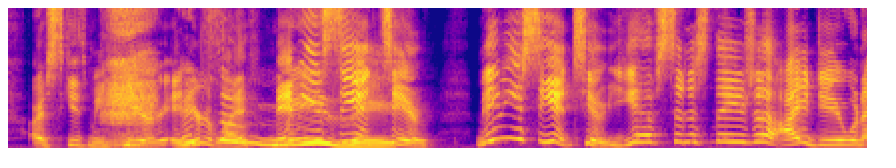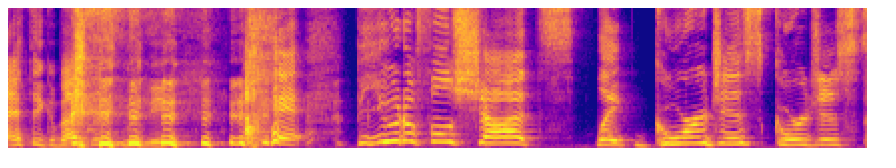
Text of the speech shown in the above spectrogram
or excuse me, hear in your It's life. Maybe you see it too. Maybe you see it too. You have synesthesia. I do when I think about this movie. I- beautiful shots, like gorgeous, gorgeous,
